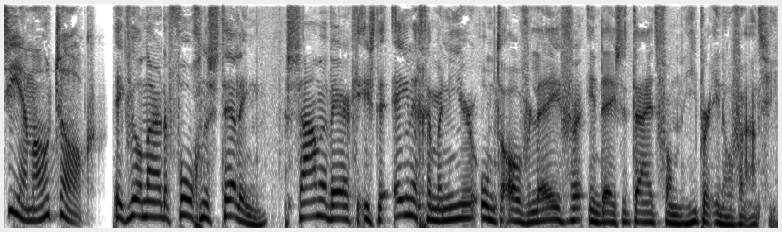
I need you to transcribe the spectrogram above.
CMO Talk. Ik wil naar de volgende stelling. Samenwerken is de enige manier om te overleven in deze tijd van hyperinnovatie.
